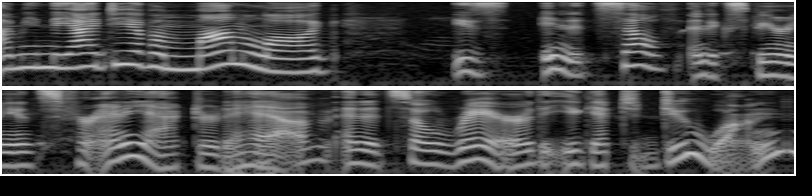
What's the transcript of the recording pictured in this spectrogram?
I mean, the idea of a monologue is in itself an experience for any actor Mm-hmm. to have, and it's so rare that you get to do one.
